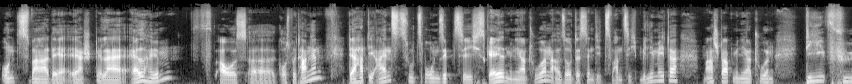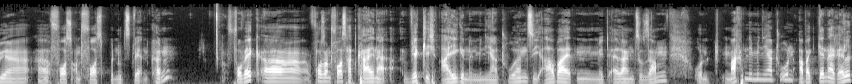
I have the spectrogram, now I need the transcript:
Und zwar der Hersteller Elhim aus äh, Großbritannien. Der hat die 1 zu 72 Scale Miniaturen, also das sind die 20 mm Maßstab Miniaturen, die für äh, Force on Force benutzt werden können. Vorweg, äh, Force on Force hat keine wirklich eigenen Miniaturen. Sie arbeiten mit Airline zusammen und machen die Miniaturen, aber generell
